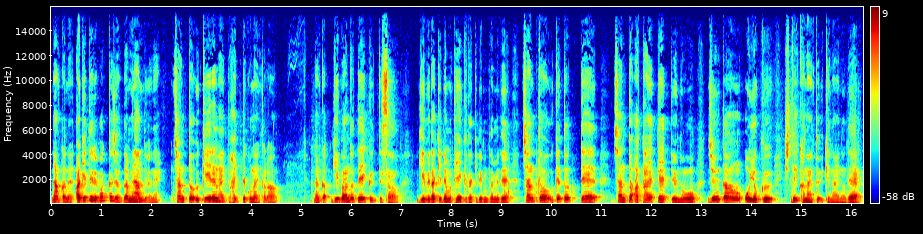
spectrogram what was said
なんかね上げてるばっかじゃダメなんだよね。ちゃんと受け入れないと入ってこないからなんかギブアンドテイクってさギブだけでもテイクだけでもダメでちゃんと受け取ってちゃんと与えてっていうのを循環をよくしていかないといけないので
